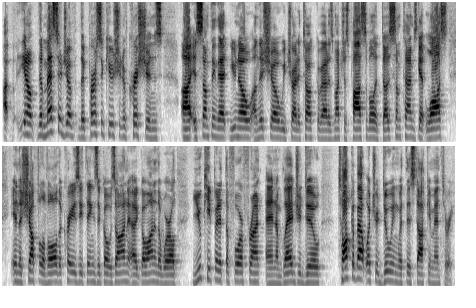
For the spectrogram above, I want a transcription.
Uh, you know, the message of the persecution of Christians uh, is something that you know on this show we try to talk about as much as possible. It does sometimes get lost in the shuffle of all the crazy things that goes on uh, go on in the world. You keep it at the forefront, and I'm glad you do. Talk about what you're doing with this documentary.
